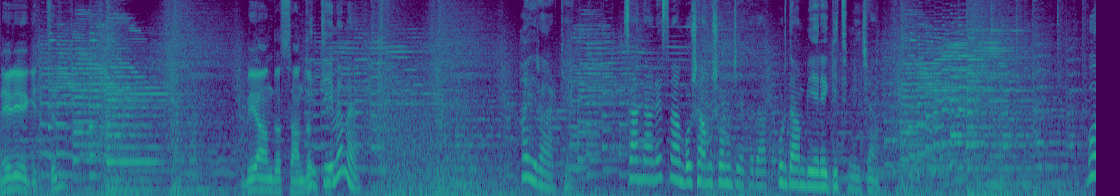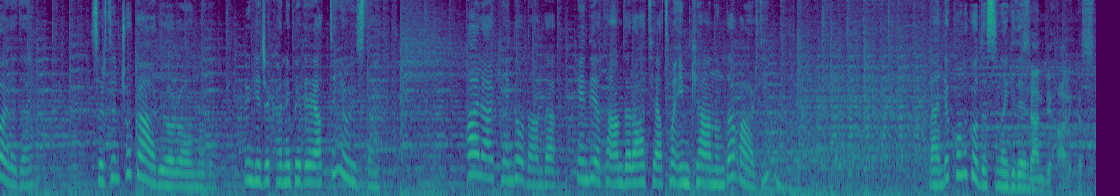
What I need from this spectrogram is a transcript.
Nereye gittin? Bir anda sandım ki... Gittiğimi mi? Hayır Arke. Senden resmen boşanmış oluncaya kadar buradan bir yere gitmeyeceğim. Bu arada sırtın çok ağrıyor olmalı. Dün gece kanepede yattın ya o yüzden. Hala kendi odanda, kendi yatağında rahat yatma imkanın da var değil mi? Ben de konuk odasına giderim. Sen bir harikasın.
